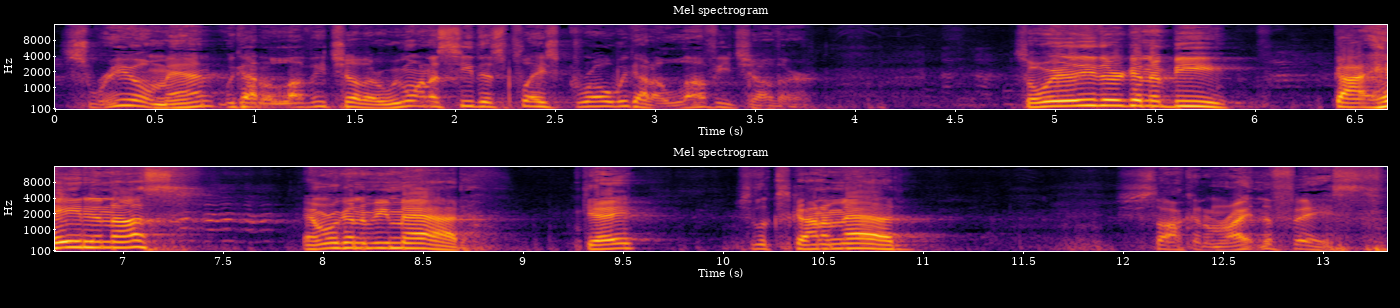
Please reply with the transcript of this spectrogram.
It's real, man. We got to love each other. We want to see this place grow. We got to love each other. So we're either going to be got hate in us and we're going to be mad. Okay? She looks kind of mad. She's talking him right in the face.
